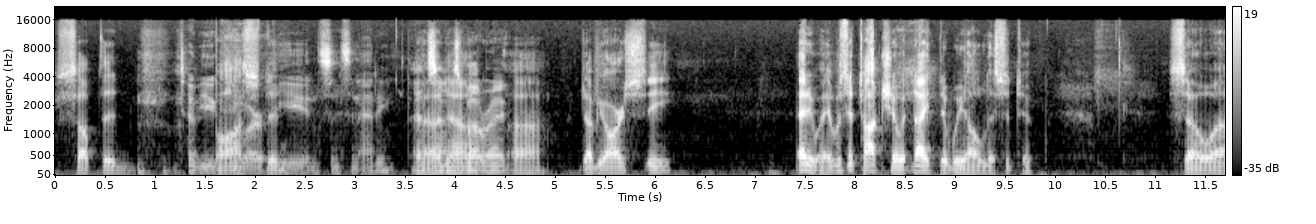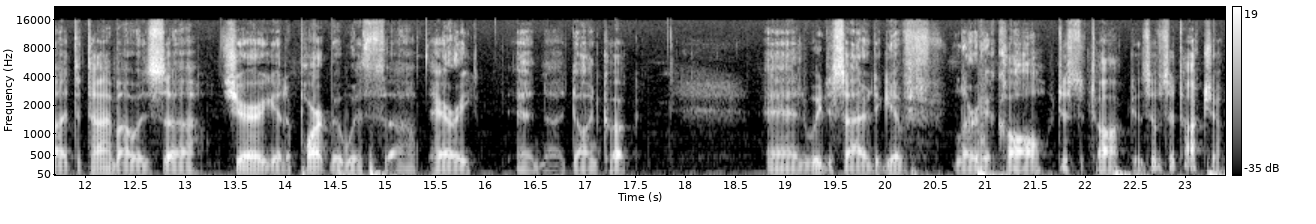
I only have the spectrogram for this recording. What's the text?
something. WQRP Boston. in Cincinnati. That Uh, sounds no, about right. Uh, WRC. Anyway, it was a talk show at night that we all listened to. So uh, at the time, I was uh, sharing an apartment with uh, Harry and uh, Don Cook, and we decided to give Larry a call just to talk because it was a talk show.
